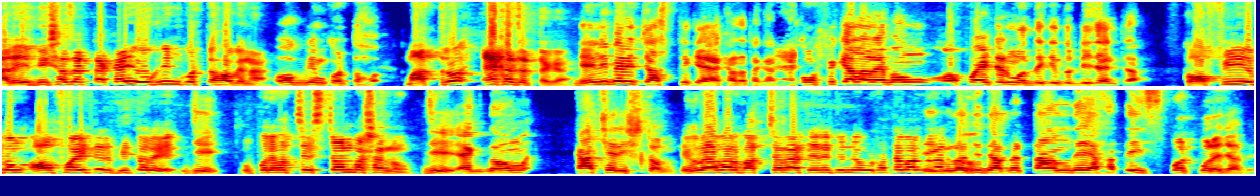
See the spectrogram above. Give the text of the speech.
আর এই বিশ হাজার টাকাই অগ্রিম করতে হবে না। অগ্রিম করতে হবে মাত্র এক হাজার টাকা। ডেলিভারি চার্জ থেকে এক হাজার টাকা। কফি কালার এবং অফ হোয়াইট এর মধ্যে কিন্তু ডিজাইনটা কফি এবং অফ হোয়াইটের ভিতরে। জি। উপরে হচ্ছে স্টোন বসানো। জি একদম কাচের স্টোন এগুলো আবার বাচ্চারা টেনে টেনে উঠাতে পারবে এগুলো যদি আপনার টান দেয় হাতে স্পট পড়ে যাবে।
